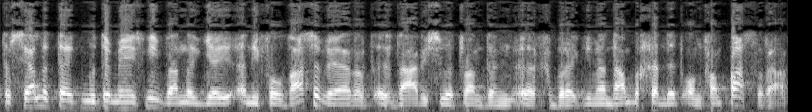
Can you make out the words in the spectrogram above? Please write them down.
terselfdertyd moet 'n mens nie wanneer jy in die volwasse wêreld is daardie soort van ding uh, gebruik nie want dan begin dit onvanpas raak.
